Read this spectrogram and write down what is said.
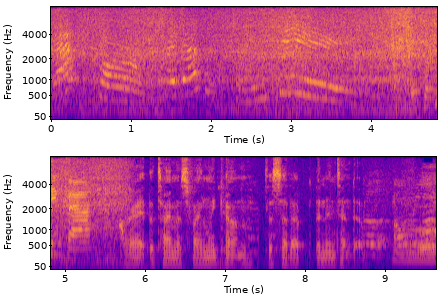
That's fun. My bath is It's a pink bath. All right, the time has finally come to set up the Nintendo. Well,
